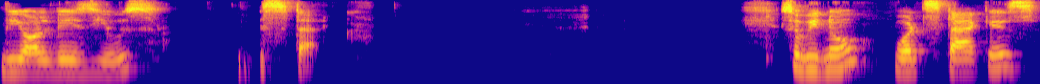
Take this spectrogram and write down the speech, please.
we always use stack. So we know what stack is.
